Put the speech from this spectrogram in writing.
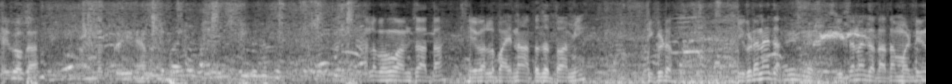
हे बघा चला भाऊ आमचं आता हे वाला पाहिजे ना आता जातो आम्ही. तिकडं. इकडं नाही जात? इथं नाही जात. आता मरीन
